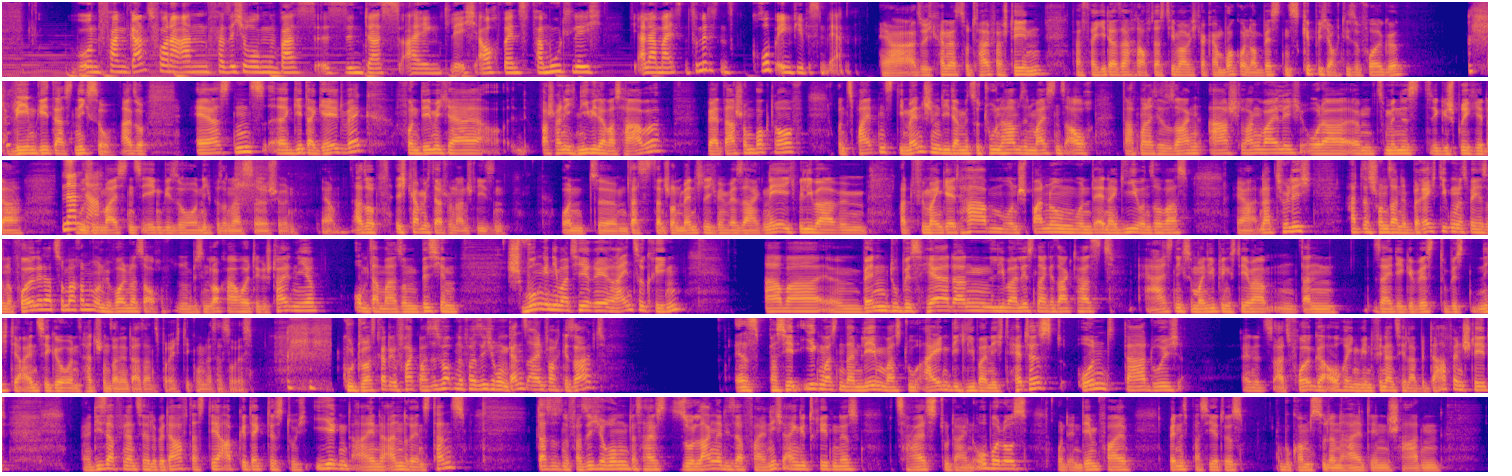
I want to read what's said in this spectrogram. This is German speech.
und fangen ganz vorne an. Versicherungen, was sind das eigentlich? Auch wenn es vermutlich die allermeisten zumindest grob irgendwie wissen werden. Ja, also ich kann das total verstehen, dass da jeder sagt, auf das Thema habe ich gar keinen Bock und am besten skippe ich auch diese Folge. Wem geht das nicht so? Also erstens äh, geht da Geld weg, von dem ich ja wahrscheinlich nie wieder was habe. Wer hat da schon Bock drauf? Und zweitens, die Menschen, die damit zu tun haben, sind meistens auch, darf man das ja so sagen, arschlangweilig oder ähm, zumindest die Gespräche da sind meistens irgendwie so nicht besonders äh, schön. Ja, also ich kann mich da schon anschließen. Und ähm, das ist dann schon menschlich, wenn wir sagen, nee, ich will lieber ähm, was für mein Geld haben und Spannung und Energie und sowas. Ja, natürlich hat das schon seine Berechtigung, dass wir hier so eine Folge dazu machen und wir wollen das auch so ein bisschen locker heute gestalten hier, um da mal so ein bisschen Schwung in die Materie reinzukriegen. Aber ähm, wenn du bisher dann, lieber Listener, gesagt hast, ja, ist nicht so mein Lieblingsthema, dann sei dir gewiss, du bist nicht der Einzige und hat schon seine Daseinsberechtigung, dass das so ist. Gut, du hast gerade gefragt, was ist überhaupt eine Versicherung? Ganz einfach gesagt. Es passiert irgendwas in deinem Leben, was du eigentlich lieber nicht hättest und dadurch als Folge auch irgendwie ein finanzieller Bedarf entsteht. Äh, dieser finanzielle Bedarf, dass der abgedeckt ist durch irgendeine andere Instanz, das ist eine Versicherung. Das heißt, solange dieser Fall nicht eingetreten ist, zahlst du deinen Obolus und in dem Fall, wenn es passiert ist, bekommst du dann halt den Schaden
